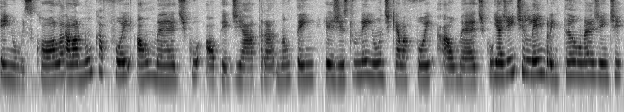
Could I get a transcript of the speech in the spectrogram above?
em uma escola, ela nunca foi a um médico, ao pediatra, não tem registro nenhum de que ela foi ao médico. E a gente lembra então, né, gente,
